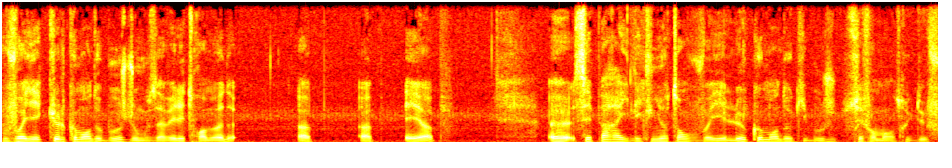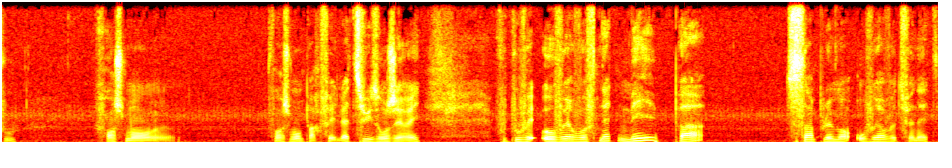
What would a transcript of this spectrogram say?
Vous voyez que le commando bouge, donc vous avez les trois modes, hop, hop et hop. Euh, c'est pareil, les clignotants, vous voyez le commando qui bouge, c'est vraiment un truc de fou. Franchement, euh, franchement parfait. Là-dessus, ils ont géré. Vous pouvez ouvrir vos fenêtres, mais pas simplement ouvrir votre fenêtre.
